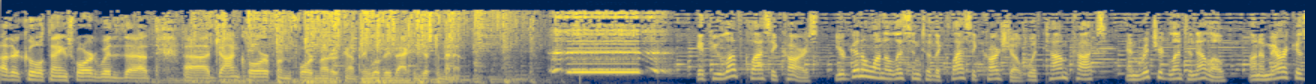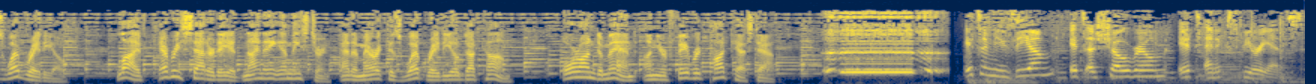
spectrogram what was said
other cool things Ford with uh, uh, John Clor from Ford Motor Company. We'll be back in just a minute. If you love classic cars, you're gonna want to listen to the Classic Car Show with Tom Cox and Richard Lentinello on America's Web Radio. Live every Saturday at 9 a.m. Eastern at americaswebradio.com or on demand on your favorite podcast app. It's a museum, it's a showroom, it's an experience.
